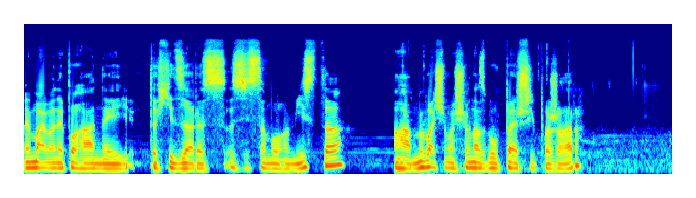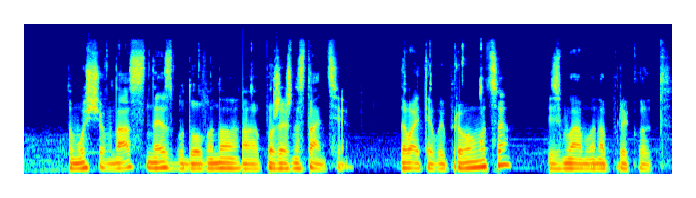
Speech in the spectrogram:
Ми маємо непоганий дохід зараз зі самого міста. Ага, ми бачимо, що в нас був перший пожар, тому що в нас не збудована пожежна станція. Давайте виправимо це. Візьмемо, наприклад,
